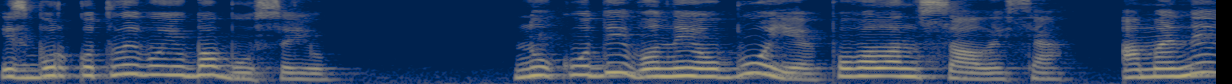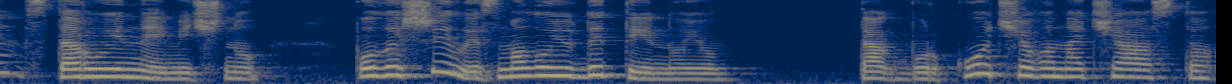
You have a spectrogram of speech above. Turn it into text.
із буркотливою бабусею. Ну, куди вони обоє повалансалися, а мене, стару і немічну, полишили з малою дитиною. Так буркоче вона часто,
